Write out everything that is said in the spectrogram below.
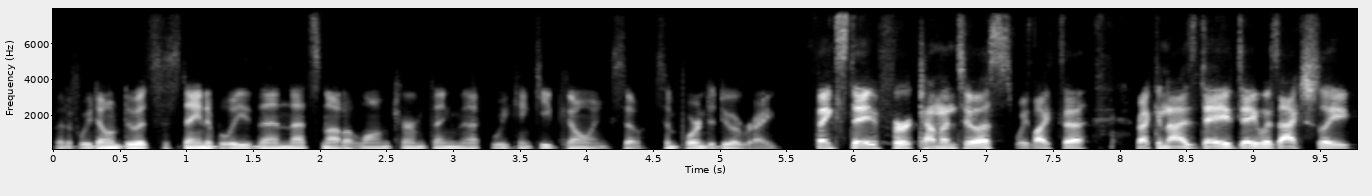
But if we don't do it sustainably, then that's not a long-term thing that we can keep going. So it's important to do it right. Thanks, Dave, for coming to us. We'd like to recognize Dave. Dave was actually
